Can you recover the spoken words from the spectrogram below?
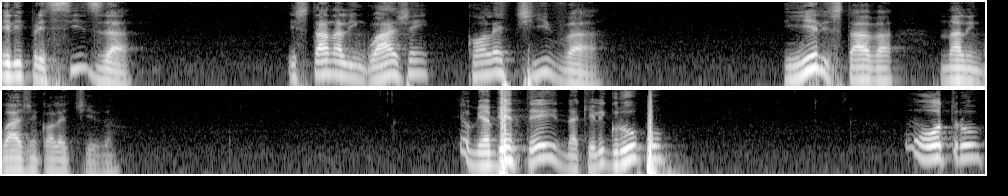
Ele precisa estar na linguagem coletiva. E ele estava na linguagem coletiva. Eu me ambientei naquele grupo. Um outro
